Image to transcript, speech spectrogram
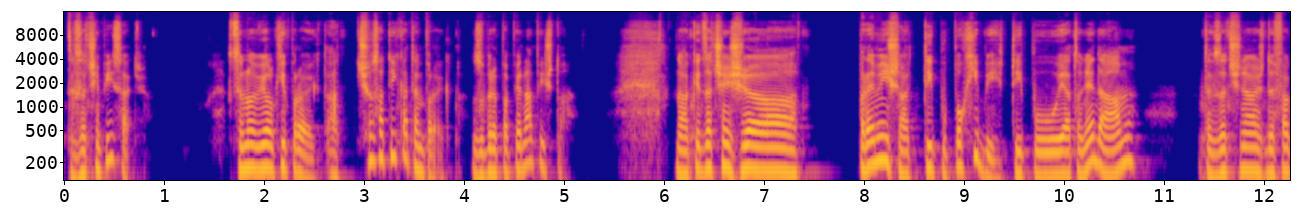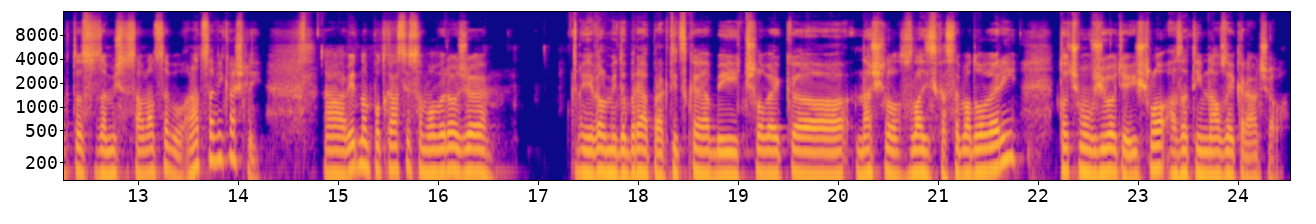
tak začne písať. Chcem nový veľký projekt. A čo sa týka ten projekt? Zobre papier, napíš to. No a keď začneš premýšľať typu pochyby, typu ja to nedám, tak začínaš de facto sa zamýšľať sám nad sebou. A nad sa vykašli. A v jednom podcaste som hovoril, že je veľmi dobré a praktické, aby človek e, našiel z hľadiska seba dôvery to, čo mu v živote išlo a za tým naozaj kráčal.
